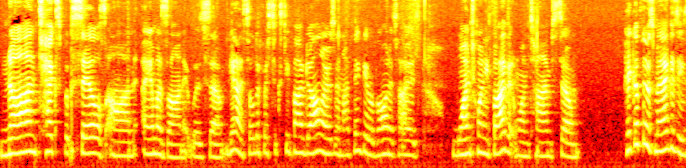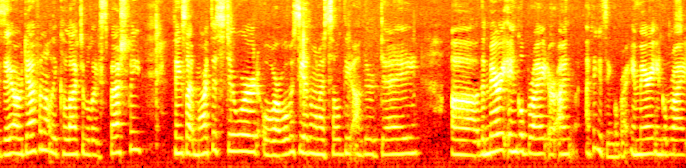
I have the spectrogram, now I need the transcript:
non-textbook sales on Amazon. It was, um, yeah, I sold it for $65, and I think they were going as high as 125 at one time. So pick up those magazines. They are definitely collectible, especially things like Martha Stewart or what was the other one I sold the other day? Uh, the Mary Engelbreit, or I, I think it's Engelbreit, and Mary Engelbreit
